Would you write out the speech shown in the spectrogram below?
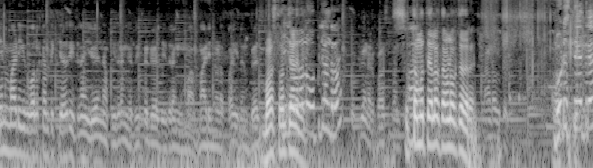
ಏನ್ ಮಾಡಿ ಇದು ಅಂತ ಕೇಳಿದ್ರೆ ಇದನ್ನ ಏನಪ್ಪ ಇದ್ರಂಗ ರಿಕಾರ್ಡ್ ಹೇಳಿದ್ರು ಇದ್ರಂಗ ಮಾಡಿ ನೋಡಪ್ಪ ಇದನ್ನ ಬೆಳೆದು ಬಳಸ್ತು ಅಂತ ಹೇಳಿದ್ರು. ಒಪ್ಕೊಂಡ್ರ ಸುತ್ತಮುತ್ತ ಎಲ್ಲ ತಗೊಂಡು ಹೋಗ್ತಾ ಇದಾರೆ ನೋಡಿ ಸ್ನೇಹಿತರೆ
